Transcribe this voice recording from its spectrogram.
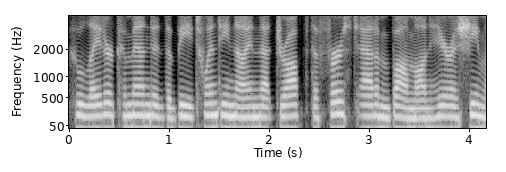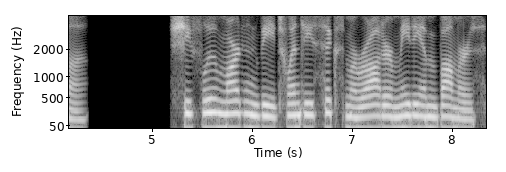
who later commanded the B-29 that dropped the first atom bomb on Hiroshima. She flew Martin B-26 Marauder medium bombers,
